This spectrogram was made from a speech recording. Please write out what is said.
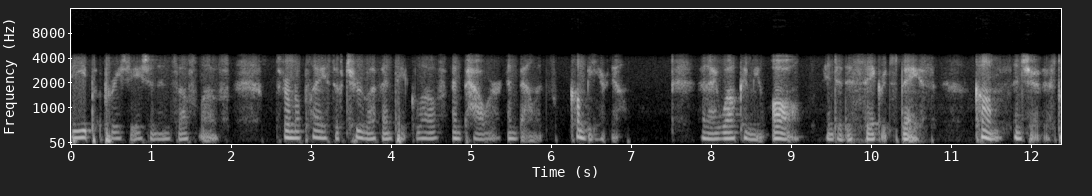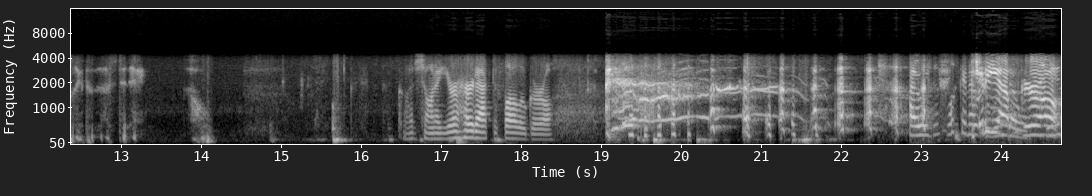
deep appreciation and self love from a place of true, authentic love and power and balance. Come be here now. And I welcome you all into this sacred space. Come and share this place with us today. Oh. God, Shauna, you're a hard act to follow, girl. I was just looking at Giddy the up, window girl.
